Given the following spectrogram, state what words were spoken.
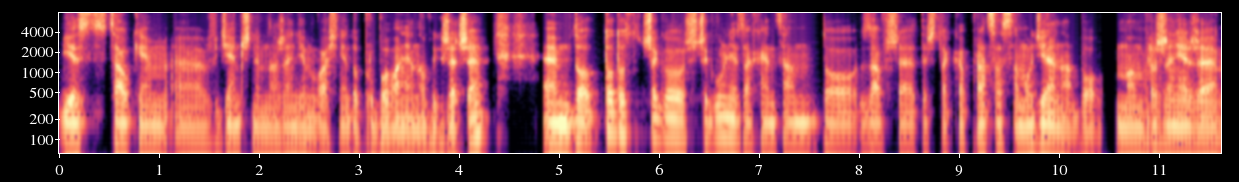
jest całkiem wdzięcznym narzędziem właśnie do próbowania nowych rzeczy. Do, to, do czego szczególnie zachęcam, to zawsze też taka praca samodzielna, bo mam wrażenie, że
